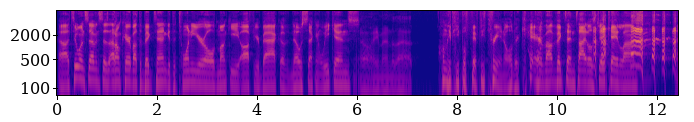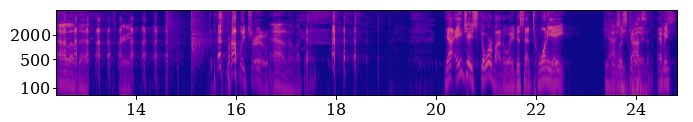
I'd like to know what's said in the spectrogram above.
Uh, 217 says, I don't care about the Big Ten. Get the 20 year old monkey off your back of no second weekends. Oh, amen to that. Only people 53 and older care about Big Ten titles. JK Lon. I love that. That's great. That's probably true. I don't know about that. Yeah, AJ Storr, by the way, just had 28 Gosh, for Wisconsin. I mean, He's-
